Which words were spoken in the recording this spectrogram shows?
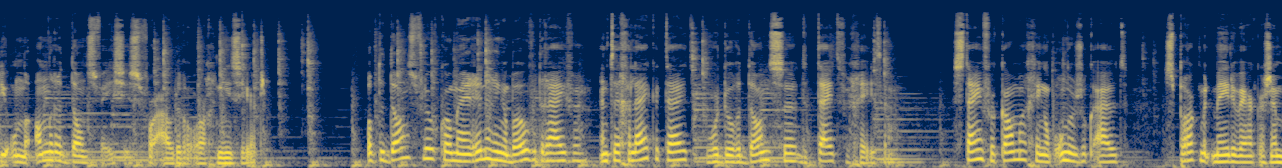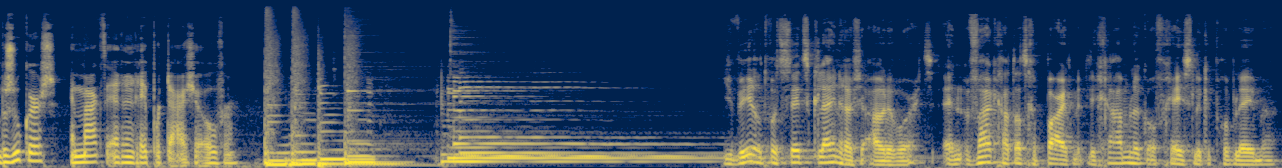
die onder andere dansfeestjes voor ouderen organiseert. Op de dansvloer komen herinneringen bovendrijven en tegelijkertijd wordt door het dansen de tijd vergeten. Stijn Verkammen ging op onderzoek uit, sprak met medewerkers en bezoekers en maakte er een reportage over. Je wereld wordt steeds kleiner als je ouder wordt en vaak gaat dat gepaard met lichamelijke of geestelijke problemen.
